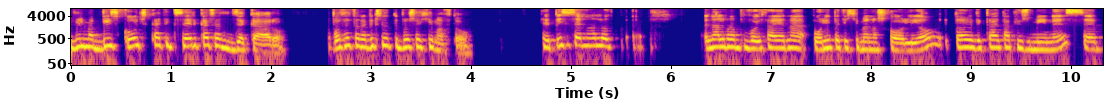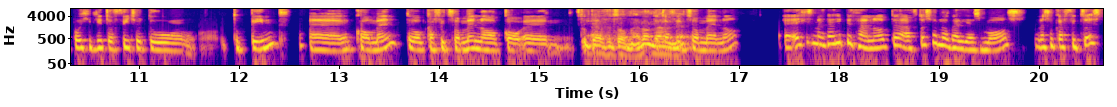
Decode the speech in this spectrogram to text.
Βίλμα Beast Coach κάτι ξέρει, κάτσε να την τσεκάρω. Οπότε θα τραβήξω την προσοχή με αυτό. Επίσης, ένα άλλο ένα άλλο πράγμα που βοηθάει ένα πολύ πετυχημένο σχόλιο, τώρα ειδικά κάποιους μήνες ε, που έχει βγει το feature του, του pinned ε, comment, το καφιτσωμένο. Ε, το καφιτσωμένο, ναι, καφιτσωμένο. Ναι. Έχεις μεγάλη πιθανότητα αυτός ο λογαριασμός να σου καφιτσώσει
